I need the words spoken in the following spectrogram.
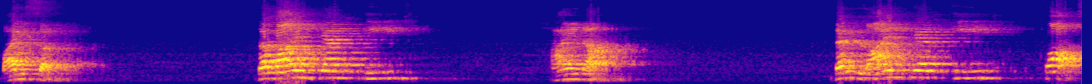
bison. The lion can eat hyena. Then lion can eat fox.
